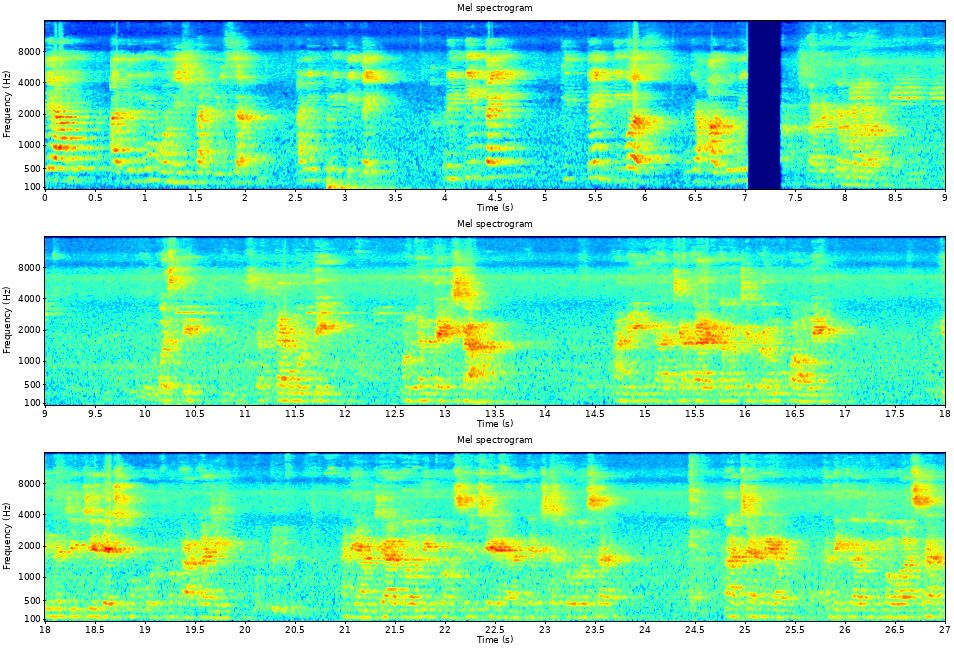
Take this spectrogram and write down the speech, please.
ते आहेत आदरणीय महेश पाटील सर. आणि प्रीतीताई. प्रीतीताई कित्येक दिवस म्हणजे अजूनही कार्यक्रमाला उपस्थित सत्कार मूर्ती मंगलताई शहा आणि आजच्या कार्यक्रमाचे प्रमुख पाहुणे इंद्रजितजी देशमुख उर्फ काकाजी आणि आमच्या गव्हर्निंग कौन्सिलचे अध्यक्ष तोरो सर आचार्य अधिकरावजी पवार सर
